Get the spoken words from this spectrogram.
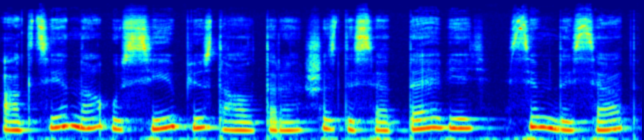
Акції на усі бюстгальтери 69, 70,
